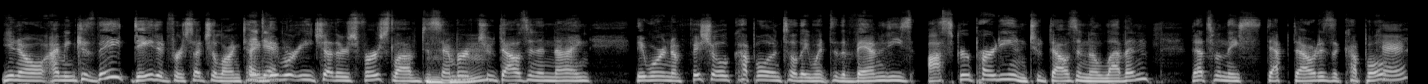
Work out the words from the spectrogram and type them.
you know, I mean, because they dated for such a long time. did. They were each other's first love, December of 2009. They were an official couple until they went to the Vanities Oscar party in 2011. That's when they stepped out as a couple. Okay.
